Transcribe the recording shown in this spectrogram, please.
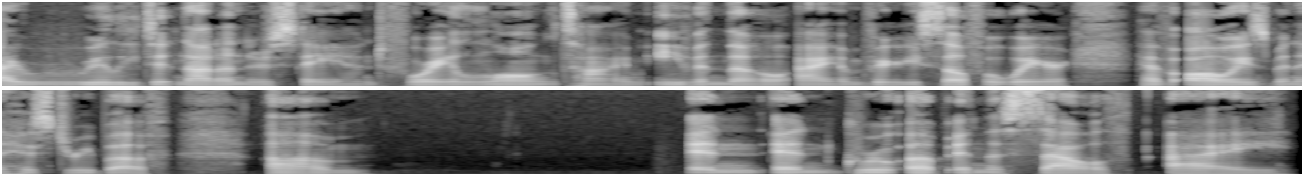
I really did not understand for a long time, even though I am very self aware, have always been a history buff. Um, and and grew up in the South, I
